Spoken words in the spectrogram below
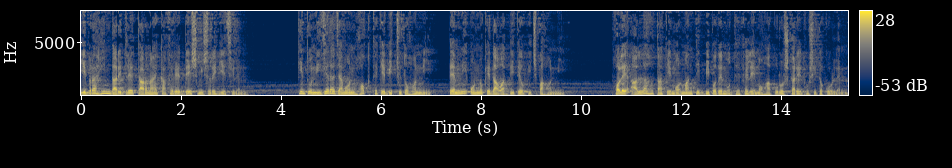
ইব্রাহিম দারিদ্রের তাড়নায় কাফেরের দেশ মিশরে গিয়েছিলেন। কিন্তু নিজেরা যেমন হক থেকে বিচ্যুত হননি, তেমনি অন্যকে দাওয়াত দিতেও পিছপা হননি। ফলে আল্লাহ তাকে মর্মান্তিক বিপদের মধ্যে ফেলে মহাপুরস্কারে ভূষিত করলেন।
